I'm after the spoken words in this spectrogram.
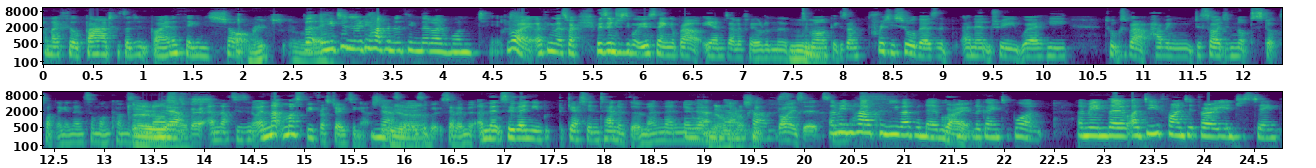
and I feel bad because I didn't buy anything in his shop. Right. But he didn't really have anything that I wanted. Right, I think that's right. It was interesting what you were saying about E.M. Delafield and the Mm. demand thing, because I'm pretty sure there's a, an entry where he talks about having decided not to stock something and then someone comes in Oh, and asks yes. for it, and that isn't, and that must be frustrating actually Yeah. as, a, Yeah. as a bookseller. And then so then you get in ten of them, and then no Yeah, one No one actually comes. buys it. I mean, how can you ever know what Right. people are going to want? I mean, though, I do find it very interesting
